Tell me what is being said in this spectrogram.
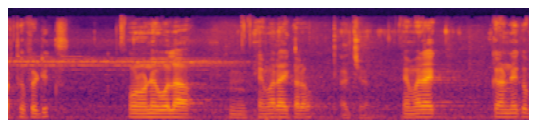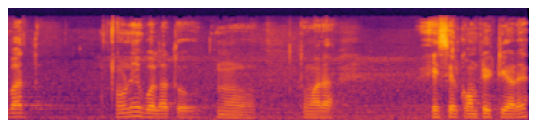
ऑर्थोपेडिक्स उन्होंने बोला एम आर कराओ। अच्छा। एमआरआई करने के बाद उन्होंने बोला तो तुम्हारा A C L complete tear है।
